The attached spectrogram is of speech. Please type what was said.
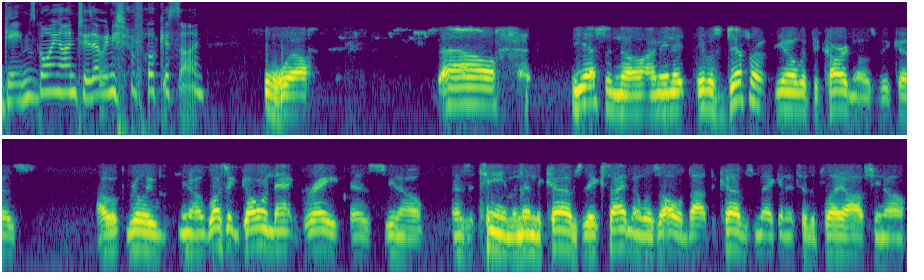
games going on too that we need to focus on? Well, uh, yes and no. I mean, it, it was different, you know, with the Cardinals because I really, you know, wasn't going that great as you know as a team. And then the Cubs, the excitement was all about the Cubs making it to the playoffs, you know.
